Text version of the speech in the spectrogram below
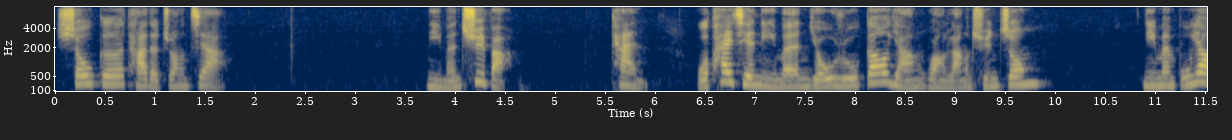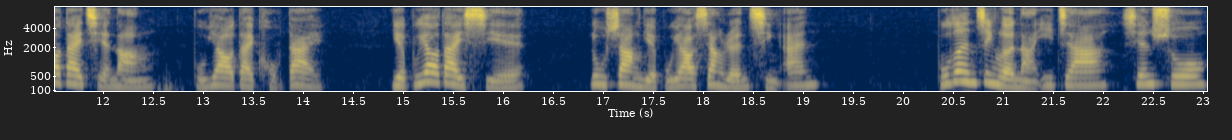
收割他的庄稼。你们去吧，看。”我派遣你们，犹如羔羊往狼群中。你们不要带钱囊，不要带口袋，也不要带鞋，路上也不要向人请安。不论进了哪一家，先说：“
